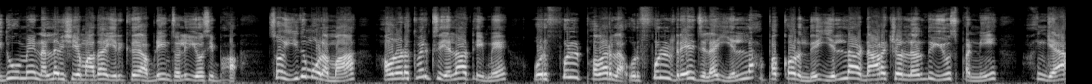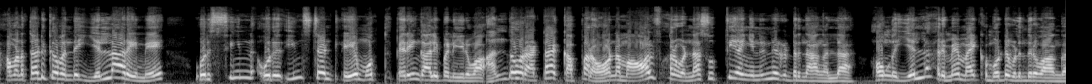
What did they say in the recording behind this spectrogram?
இதுவுமே நல்ல விஷயமா தான் இருக்குது அப்படின்னு சொல்லி யோசிப்பா. ஸோ இது மூலமாக அவனோட குவிக்ஸ் எல்லாத்தையுமே ஒரு ஃபுல் பவரில் ஒரு ஃபுல் ரேஜில் எல்லா பக்கம் இருந்து எல்லா டைரக்ஷன்லேருந்து யூஸ் பண்ணி அங்கே அவனை தடுக்க வந்த எல்லாரையுமே ஒரு சின்ன ஒரு இன்ஸ்டன்ட்லேயே மொத்த பேரையும் காலி பண்ணிடுவான் அந்த ஒரு அட்டாக் அப்புறம் நம்ம ஆல்ஃபார் ஒன்னா சுற்றி அங்கே நின்றுக்கிட்டு இருந்தாங்கல்ல அவங்க எல்லாருமே மயக்கம் போட்டு விழுந்துருவாங்க.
